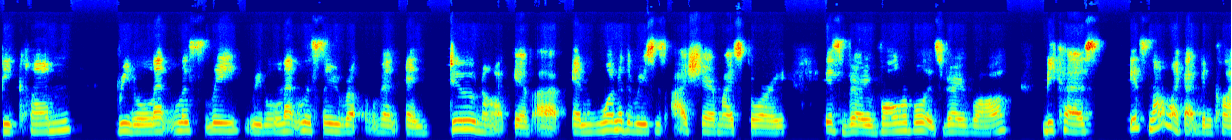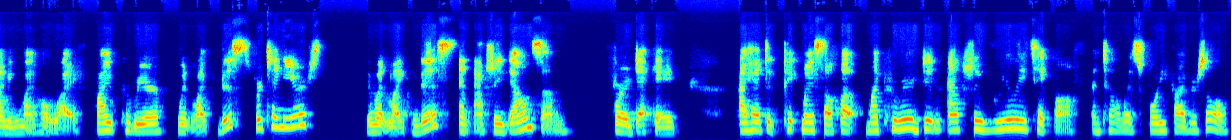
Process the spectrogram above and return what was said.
Become relentlessly, relentlessly relevant and do not give up. And one of the reasons I share my story is very vulnerable, it's very raw because it's not like I've been climbing my whole life. My career went like this for 10 years. It went like this and actually down some for a decade. I had to pick myself up. My career didn't actually really take off until I was 45 years old.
